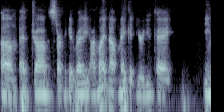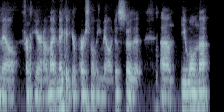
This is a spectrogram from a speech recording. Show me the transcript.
um, at jobs starting to get ready i might not make it your uk email from here. I might make it your personal email just so that um, you will not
